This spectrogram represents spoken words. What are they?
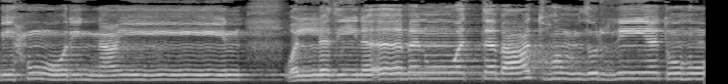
بحور عين والذين آمنوا واتبعتهم ذريتهم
